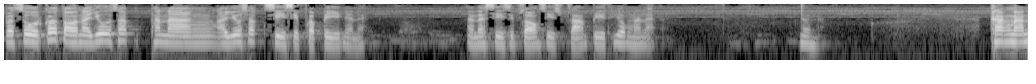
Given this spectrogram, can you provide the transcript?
ประสูตรก็ตอนอายุสักพนางอายุสักสี่สิบกว่าปีเนี่ยนะอันนั้นสี่สิบสองสี่สิบสามปีที่ยงนั้นแหละนั่นครั้งนั้น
